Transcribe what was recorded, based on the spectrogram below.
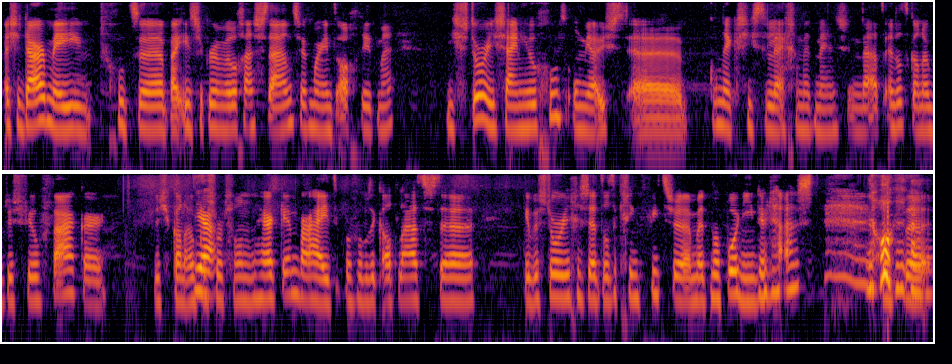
als je daarmee goed uh, bij Instagram wil gaan staan, zeg maar in het algoritme, die stories zijn heel goed om juist uh, connecties te leggen met mensen inderdaad. En dat kan ook dus veel vaker. Dus je kan ook een soort van herkenbaarheid. Bijvoorbeeld, ik had laatst uh, heb een story gezet dat ik ging fietsen met mijn pony ernaast. Oh, dat, ja.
